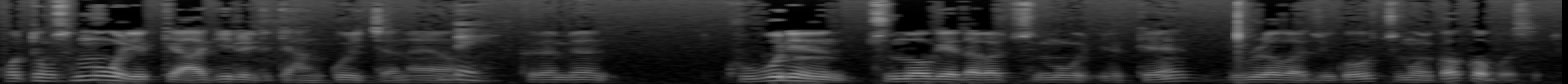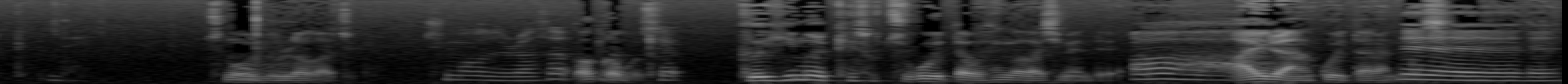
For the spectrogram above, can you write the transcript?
보통 손목을 이렇게 아기를 이렇게 안고 있잖아요. 네. 그러면 구부리는 주먹에다가 주먹을 이렇게 눌러가지고 주먹을 꺾어보세요. 이렇게. 네. 주먹을 눌러가지고 주먹을 눌러서 꺾어보세요. 이렇게. 그 힘을 계속 주고 있다고 생각하시면 돼요. 아. 아이를 안고 있다라는 거죠. 네네네네.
